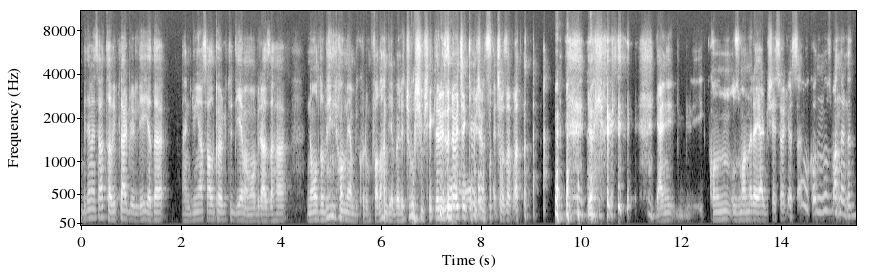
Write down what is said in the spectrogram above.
Bir de mesela Tabipler Birliği ya da hani Dünya Sağlık Örgütü diyemem o biraz daha ne olduğu belli olmayan bir kurum falan diye böyle çok şimşekleri üzerime çekmişim saçma sapan. yok, yok. yani konunun uzmanları eğer bir şey söylüyorsa o konunun uzmanlarını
